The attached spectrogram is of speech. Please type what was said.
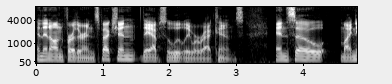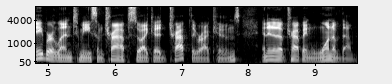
And then on further inspection, they absolutely were raccoons. And so my neighbor lent me some traps so I could trap the raccoons and ended up trapping one of them.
